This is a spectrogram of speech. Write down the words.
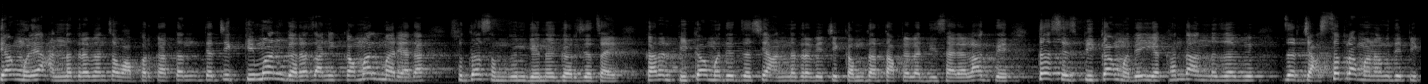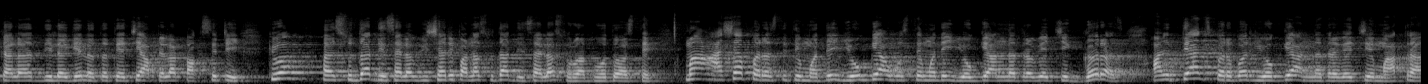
त्यामुळे अन्नद्रव्यांचा वापर करताना त्याची किमान गरज आणि कमाल मर्यादा सुद्धा समजून घेणं गरजेचं आहे. कारण पिकामध्ये जशी अन्नद्रव्याची कमतरता आपल्याला दिसायला लागते तसेच पिकामध्ये एखादं अन्नद्रव्य जर जास्त प्रमाणामध्ये पिकाला दिलं गेलं तर त्याची आपल्याला टॉक्सिटी किंवा सुद्धा दिसायला विषारीपणा सुद्धा दिसायला सुरुवात होत असते. मग अशा परिस्थितीमध्ये योग्य अवस्थेमध्ये योग्य अन्नद्रव्याची गरज आणि त्याचबरोबर योग्य अन्नद्रव्याची मात्रा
